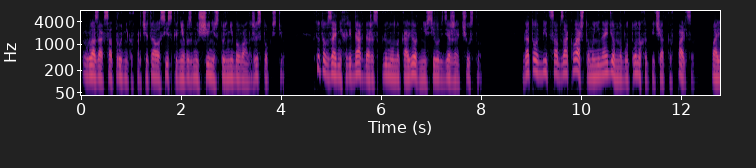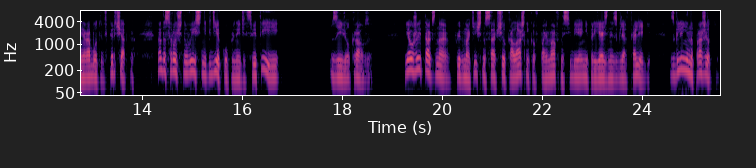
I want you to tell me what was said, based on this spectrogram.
В глазах сотрудников прочиталось искреннее возмущение столь небывалой жестокостью. Кто-то в задних рядах даже сплюнул на ковер, не в силах сдержать чувства. Готов биться об заклад, что мы не найдем на бутонах отпечатков пальцев. Парень работает в перчатках. Надо срочно выяснить, где куплены эти цветы и... — заявил Краузе. «Я уже и так знаю», — флегматично сообщил Калашников, поймав на себе неприязненный взгляд коллеги. «Взгляни на прожилки.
